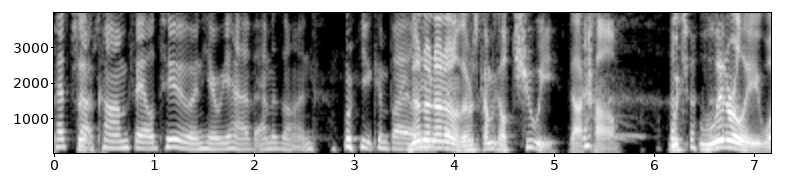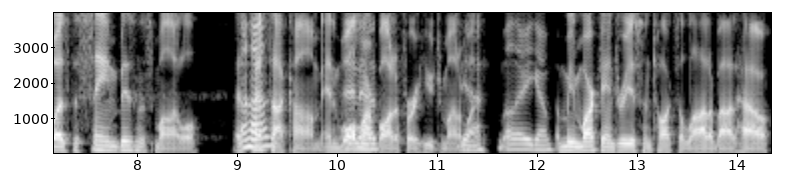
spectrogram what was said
Pets.com failed too, and here we have Amazon where you can buy. all no no no no there was a company called chewy.com which literally was the same business model as Uh-huh. pets.com and walmart bought it for a huge amount of Yeah. money Well, there you go. i mean marc andreessen talks a lot about how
